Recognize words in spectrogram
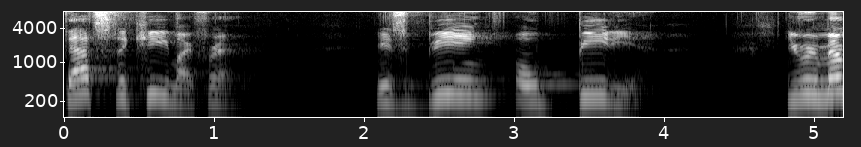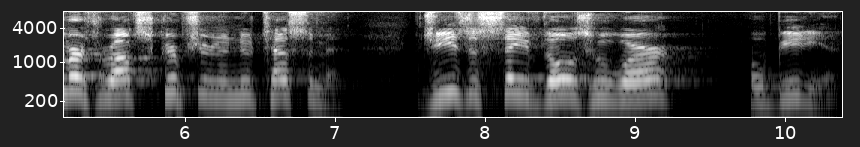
That's the key, my friend. It's being obedient. You remember throughout Scripture in the New Testament, Jesus saved those who were obedient,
